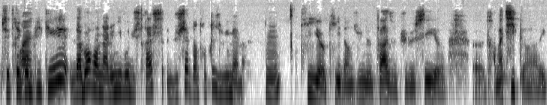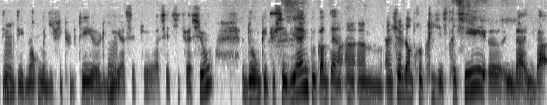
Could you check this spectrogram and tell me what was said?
C'est très compliqué. D'abord, on a le niveau du stress du chef d'entreprise lui-même. Mmh. Qui, euh, qui, est dans une phase, tu le sais, euh, euh, dramatique, hein, avec mmh. d'énormes difficultés liées mmh. à, cette, à cette situation. Donc, et tu sais bien que quand un, un, un chef d'entreprise est stressé, il, va, il va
